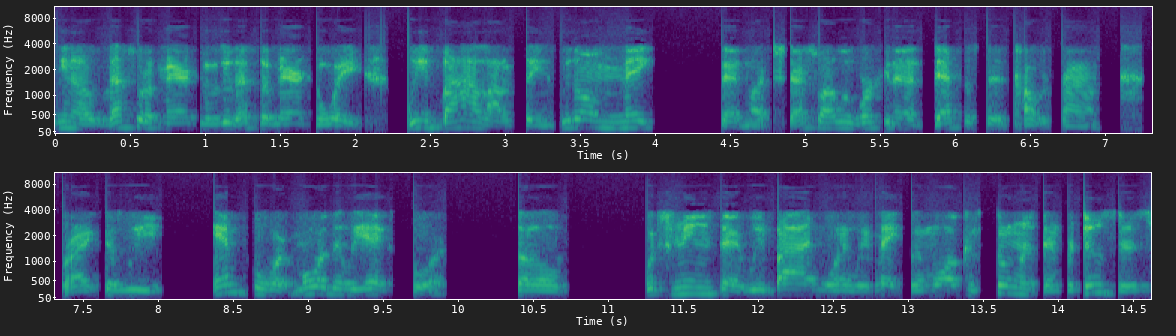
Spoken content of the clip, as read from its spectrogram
You know, that's what Americans do. That's the American way. We buy a lot of things. We don't make that much. That's why we're working in a deficit all the time, right? Because we import more than we export. So which means that we buy more than we make. We're more consumers than producers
